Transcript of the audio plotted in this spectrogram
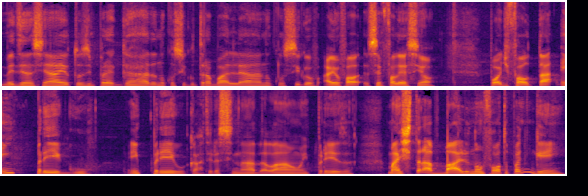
me dizendo assim, ah, eu tô desempregado, não consigo trabalhar, não consigo. Aí eu, falo, eu sempre falei assim, ó, pode faltar emprego, emprego, carteira assinada lá, uma empresa, mas trabalho não falta pra ninguém.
